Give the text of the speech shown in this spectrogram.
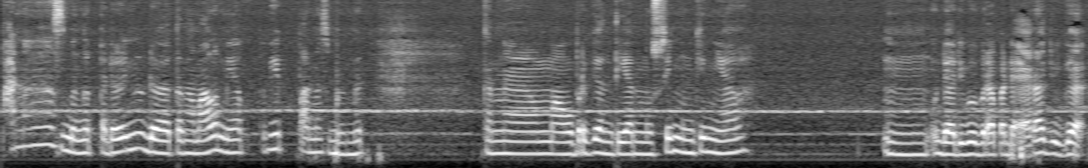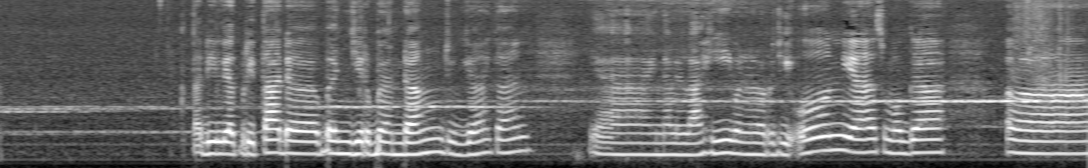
panas banget. Padahal ini udah tengah malam ya tapi panas banget. Karena mau pergantian musim mungkin ya. Hmm, udah di beberapa daerah juga. Tadi lihat berita ada banjir bandang juga kan ya innalillahi wa ya semoga uh,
